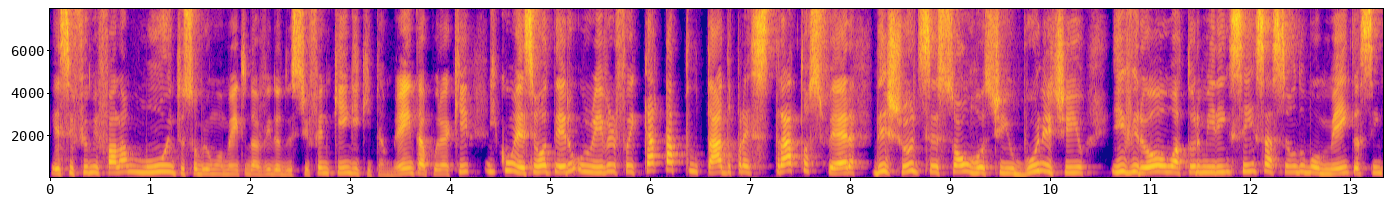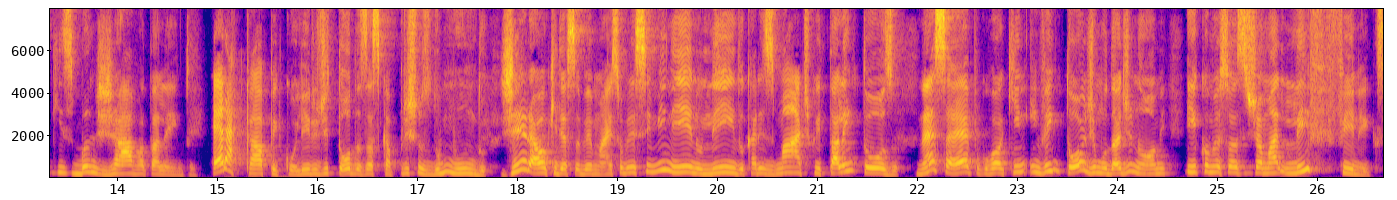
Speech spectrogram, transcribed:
Esse filme fala muito sobre o momento da vida do Stephen King, que também está por aqui, e com esse roteiro o River foi catapultado para a estratosfera, deixou de ser só um rostinho bonitinho e virou o ator mirim sensação do momento, assim que esbanjava talento. Era capa e colírio de todas as caprichos do mundo. Geral queria saber mais sobre esse menino lindo, carismático e talentoso. Nessa época, o Joaquim inventou de mudar de nome e começou a se chamar chamar Leaf Phoenix.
